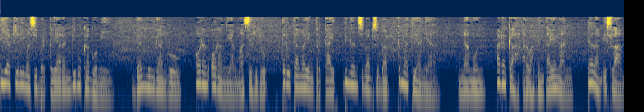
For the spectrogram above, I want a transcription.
diyakini masih berkeliaran di muka bumi dan mengganggu orang-orang yang masih hidup, terutama yang terkait dengan sebab-sebab kematiannya. Namun, adakah arwah gentayangan dalam Islam?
